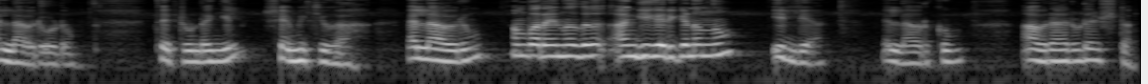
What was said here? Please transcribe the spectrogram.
എല്ലാവരോടും. തെറ്റുണ്ടെങ്കിൽ ക്ഷമിക്കുക. എല്ലാവരും ഞാൻ പറയുന്നത് അംഗീകരിക്കണമെന്നും ഇല്ല. എല്ലാവർക്കും അവരവരുടെ ഇഷ്ടം.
